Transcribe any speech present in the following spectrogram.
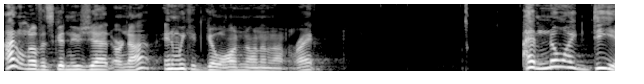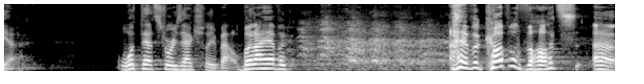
I don't know if it's good news yet or not. And we could go on and on and on, right? I have no idea what that story is actually about, but I have a, I have a couple thoughts. Uh,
